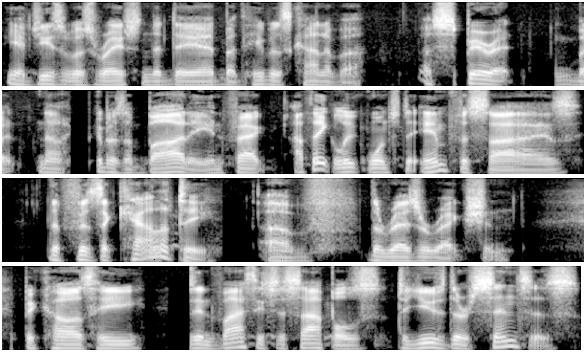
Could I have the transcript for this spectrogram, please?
yeah, Jesus was raised from the dead, but he was kind of a, a spirit but no, it was a body. In fact, I think Luke wants to emphasize the physicality of the resurrection because he invites his disciples to use their senses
